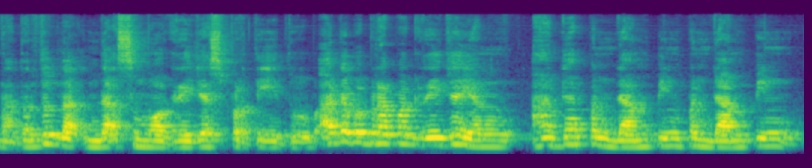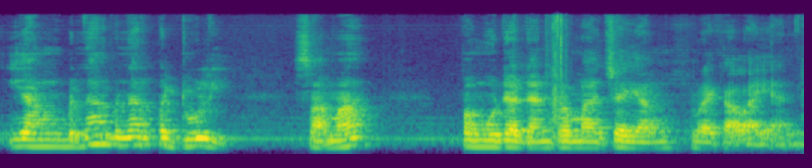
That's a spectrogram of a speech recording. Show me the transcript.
Nah, tentu tidak semua gereja seperti itu. Ada beberapa gereja yang ada pendamping-pendamping yang benar-benar peduli sama pemuda dan remaja yang mereka layani.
